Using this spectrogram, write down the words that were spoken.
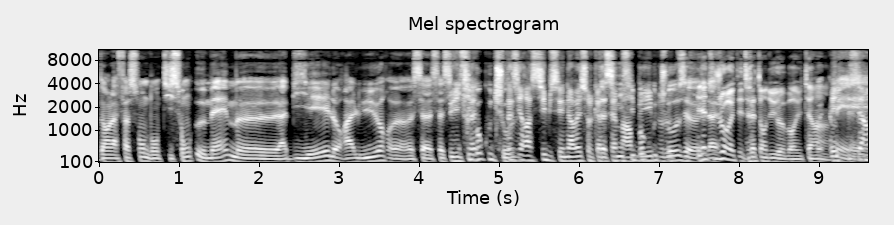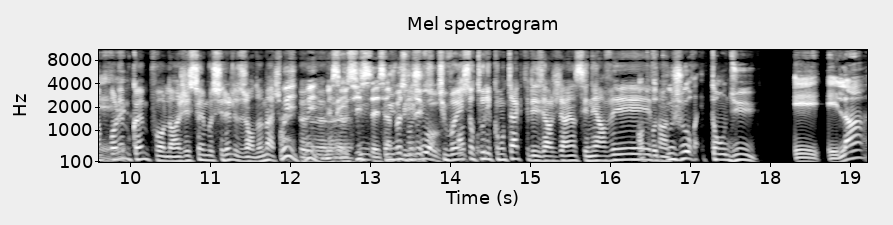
Dans la façon dont ils sont eux-mêmes euh, habillés, leur allure, euh, ça, ça signifie très- beaucoup de Très choses. irascible, il s'est énervé sur le Ça quatrième signifie beaucoup de choses. euh, Il a la- toujours été très tendu au bord du terrain. Mais c'est un problème quand même pour la gestion émotionnelle de ce genre de match. Oui, que, oui, mais c'est aussi c'est c'est un peu son défaut. Tu voyais Entre- surtout les contacts des Algériens s'énerver. entre enfin, toujours tendu et, et là,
